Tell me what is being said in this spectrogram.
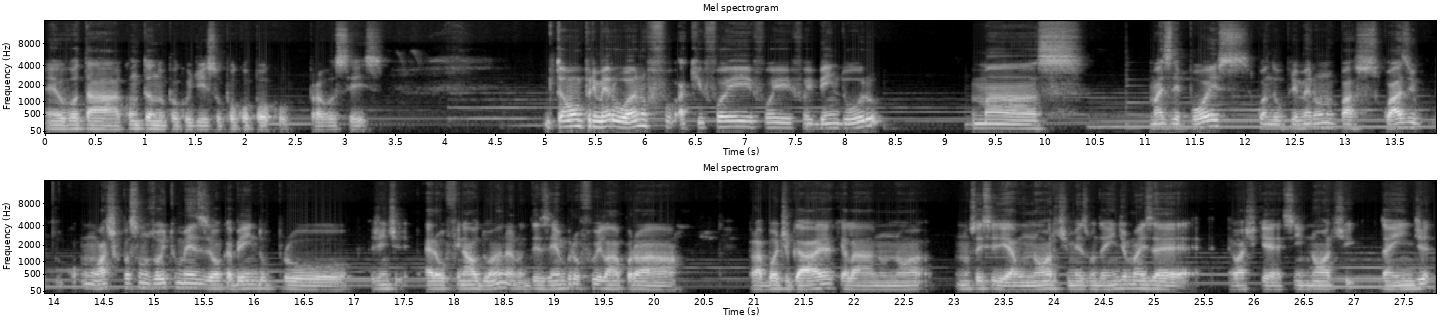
eu vou estar tá contando um pouco disso pouco a pouco para vocês. Então, o primeiro ano aqui foi, foi, foi bem duro, mas, mas depois, quando o primeiro ano passou, quase, acho que passou uns oito meses, eu acabei indo pro. A gente, era o final do ano, era em dezembro, eu fui lá para para Bodh Gaya, que é lá no não sei se é o norte mesmo da Índia, mas é, eu acho que é assim, norte da Índia.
